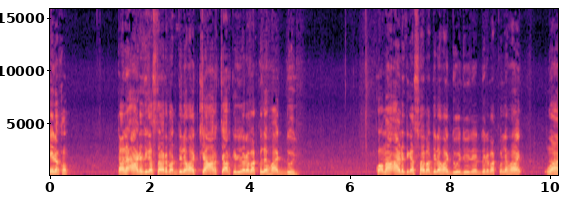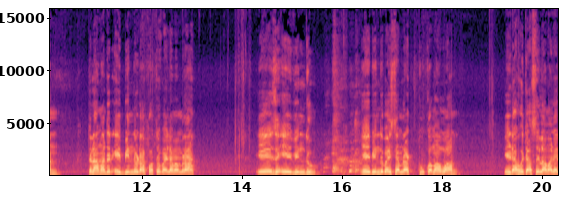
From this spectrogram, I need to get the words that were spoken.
এরকম। তাহলে আটের দিকে চার বাদ দিলে হয় চার চার কেজি ধরে বাক করলে হয় দুই। কমা আটের দিকে ছয় বাদ দিলে হয় দুই দুই ধরে বাক করলে হয় ওয়ান। তাহলে আমাদের এই বিন্দুটা কত পাইলাম আমরা? এই যে এই বিন্দু এই বিন্দু পাইছি আমরা টু কমা ওয়ান এটা হইতাছিল আমাদের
